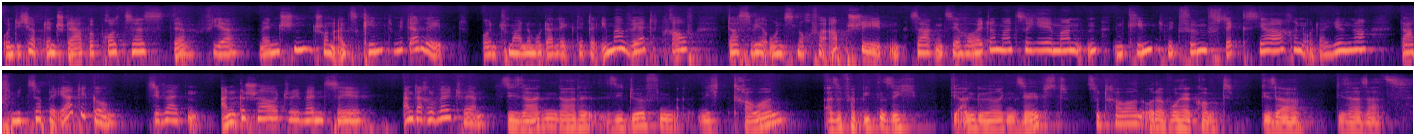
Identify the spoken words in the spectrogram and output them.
und ich habe den Sterbeprozess der vier Menschen schon als Kind miterlebt. Und meine Mutter legte da immer Wert drauf, dass wir uns noch verabschieden. Sagen Sie heute mal zu jemandem, ein Kind mit fünf, sechs Jahren oder jünger darf mit zur Beerdigung. Sie werden angeschaut, wie wenn sie andere Welt wären. Sie sagen gerade, Sie dürfen nicht trauern, also verbieten sich die Angehörigen selbst zu trauern oder woher kommt dieser, dieser Satz?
